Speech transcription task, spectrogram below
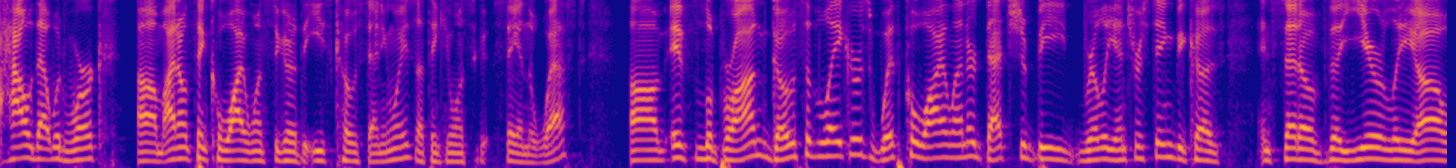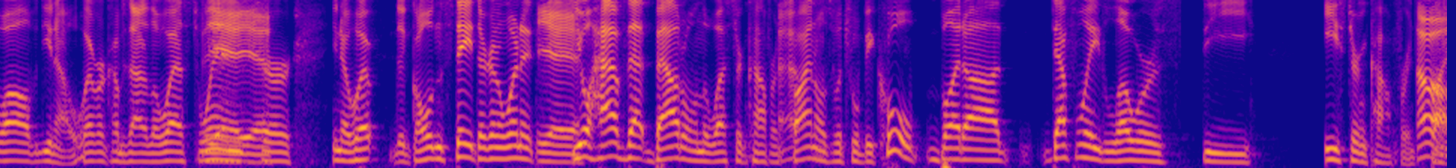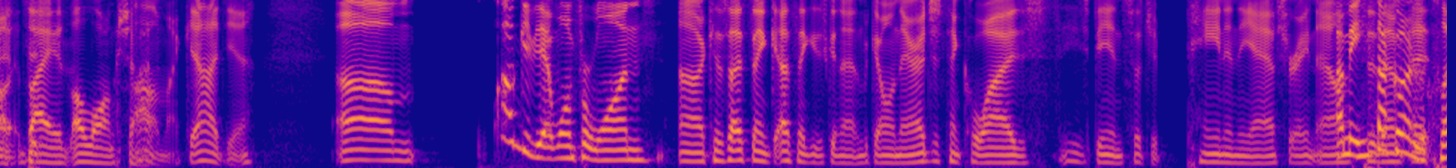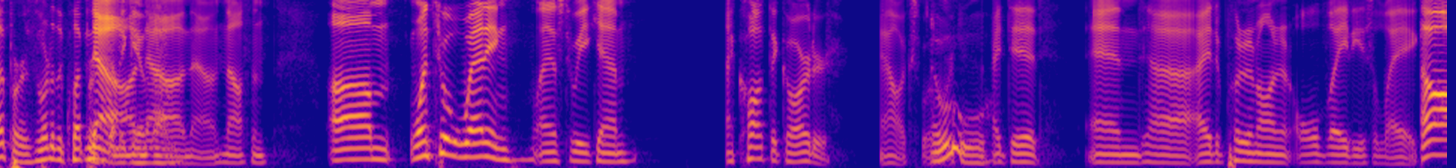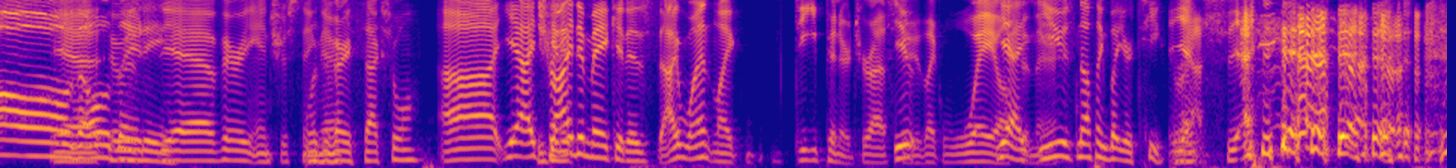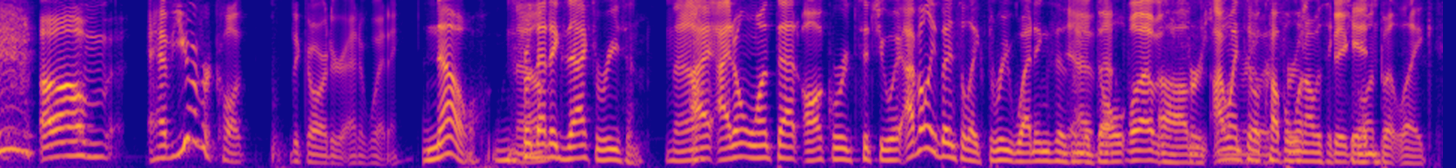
how that would work. Um, I don't think Kawhi wants to go to the East Coast anyways. I think he wants to stay in the West. Um, if LeBron goes to the Lakers with Kawhi Leonard, that should be really interesting because instead of the yearly, oh well, you know, whoever comes out of the West wins, yeah. or you know, whoever, the Golden State, they're going to win it. Yeah, Uh, yeah. You'll have that battle in the Western Conference Finals, which will be cool, but uh, definitely lowers the Eastern Conference Oh, by, dude. by a long shot. Oh my god, yeah. Um I'll give you that one for one because I think I think he's gonna end up going there. I just think Kawhi's he's being such a pain in the ass right now. I mean, he's not them. going to the Clippers. What are the Clippers no, going to give no, him? no, nothing. Um, went to a wedding last weekend. I caught the garter, Alex Woodward. Ooh. I did, and uh, I had to put it on an old lady's leg. Oh, Yeah, the old it was- lady. yeah, very interesting. Was it very sexual? Uh, yeah, I get tried to make it as I went like deep in her dress, You- dude, like way up Yeah, in there. you use nothing but your teeth, right? Yes. Yeah. um, have you ever caught the garter at a wedding? No, for that exact reason. No? I, I don't want that awkward situation. I've only been to like three weddings as an Yeah, that- adult. well, that was the Um, first I went to really, a couple when I was a kid, one. but like,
